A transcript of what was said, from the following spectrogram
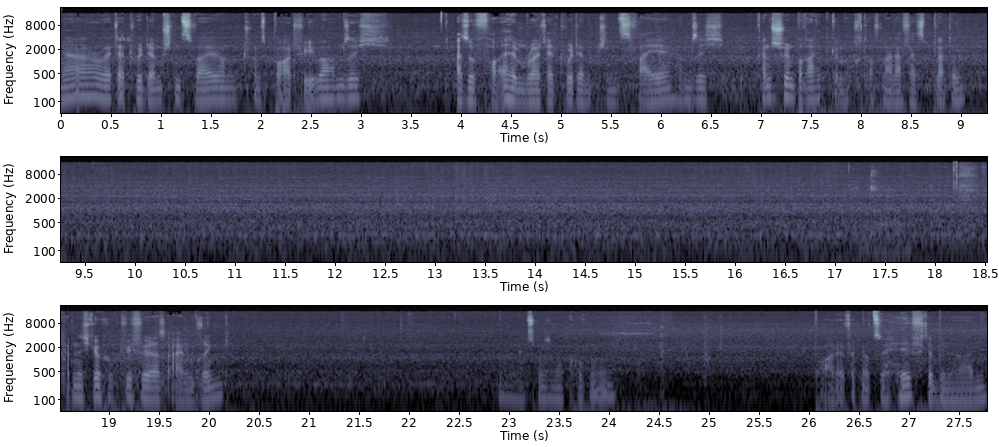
Ja, Red Dead Redemption 2 und Transport Fever haben sich, also vor allem Red Dead Redemption 2, haben sich ganz schön breit gemacht auf meiner Festplatte. Habe nicht geguckt, wie viel das einbringt. Hm, jetzt müssen wir gucken. Boah, der wird nur zur Hälfte beladen.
